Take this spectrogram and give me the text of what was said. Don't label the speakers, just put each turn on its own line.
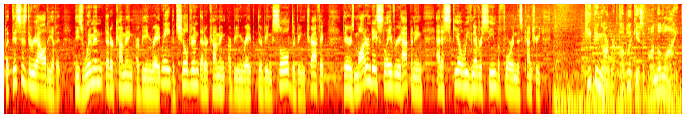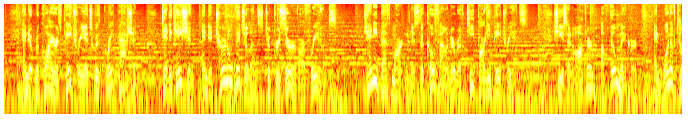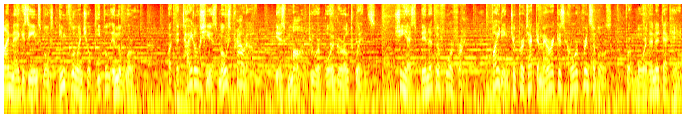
But this is the reality of it. These women that are coming are being raped.
Raped.
The children that are coming are being raped. They're being sold, they're being trafficked. There is modern day slavery happening at a scale we've never seen before in this country.
Keeping our republic is on the line, and it requires patriots with great passion, dedication, and eternal vigilance to preserve our freedoms. Jenny Beth Martin is the co founder of Tea Party Patriots. She is an author, a filmmaker, and one of Time Magazine's most influential people in the world. But the title she is most proud of is mom to her boy girl twins. She has been at the forefront, fighting to protect America's core principles for more than a decade.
